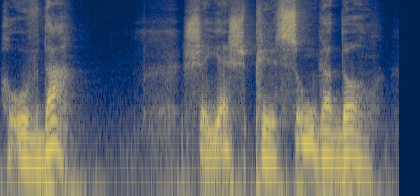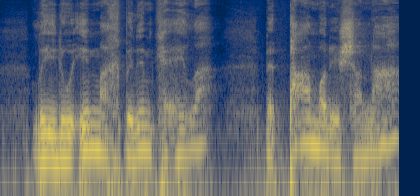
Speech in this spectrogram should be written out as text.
העובדה שיש פרסום גדול לאירועים מחבירים כאלה, בפעם הראשונה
